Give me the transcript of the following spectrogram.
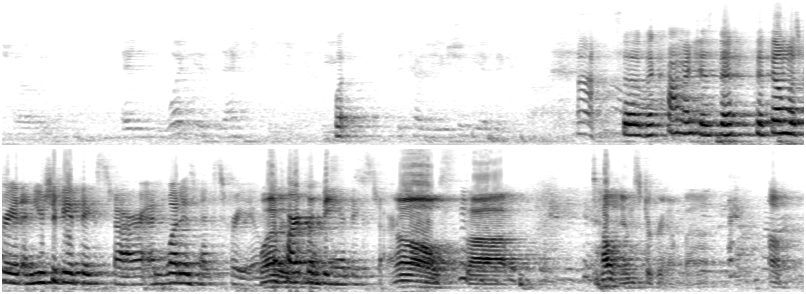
chose. And what is next for you? You- What- Because you should be a big star. So the comment is that the film was great and you should be a big star. And what is next for you What is apart from next? being a big star? Oh, stop. Tell Instagram that. Oh,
